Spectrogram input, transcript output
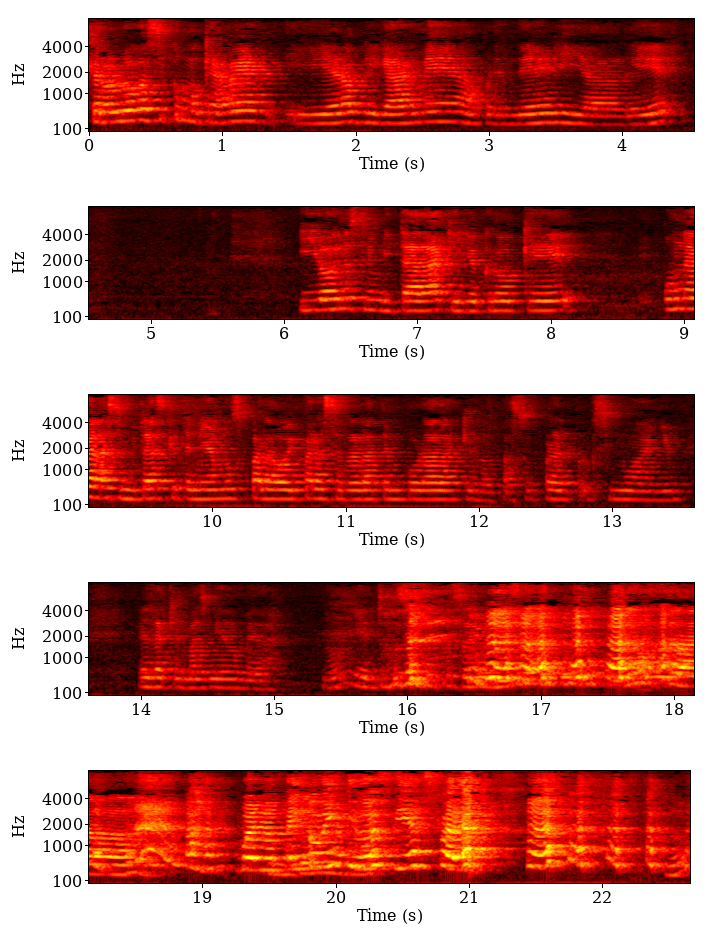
pero luego así como que, a ver, y era obligarme a aprender y a leer. Y hoy nuestra invitada, que yo creo que una de las invitadas que teníamos para hoy, para cerrar la temporada que nos pasó para el próximo año, es la que más miedo me da. ¿No? Y entonces pues, soy ah, Bueno, tengo 22 días para... ¿No?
